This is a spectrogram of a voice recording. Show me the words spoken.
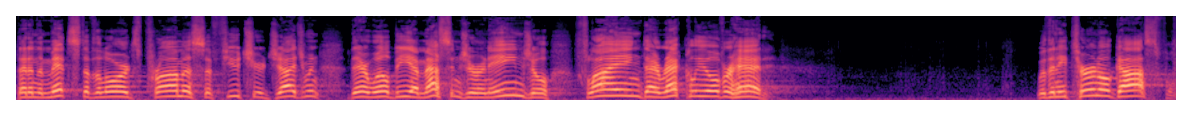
that in the midst of the Lord's promise of future judgment, there will be a messenger, an angel, flying directly overhead with an eternal gospel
